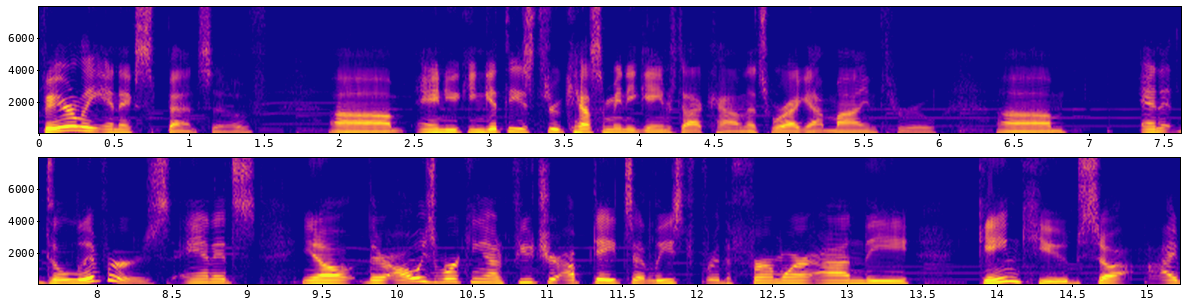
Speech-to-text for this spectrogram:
fairly inexpensive. Um, and you can get these through CastlemaniaGames.com. That's where I got mine through. Um, and it delivers. And it's, you know, they're always working on future updates, at least for the firmware on the GameCube. So I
